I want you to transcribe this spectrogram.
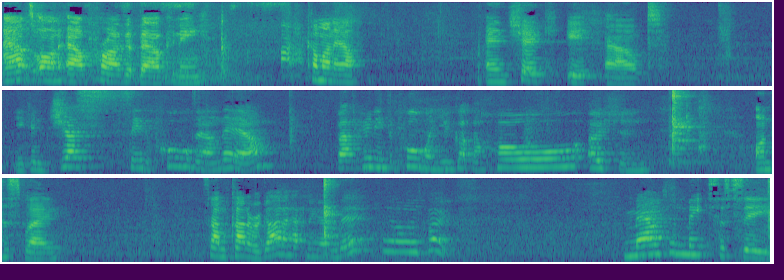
out on our private balcony. Come on out and check it out. You can just see the pool down there, but who needs a pool when you've got the whole ocean on display? Some kind of regatta happening over there. Look at all those boats. Mountain meets the sea.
